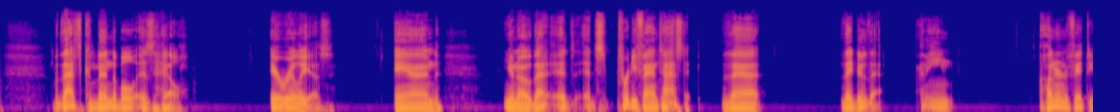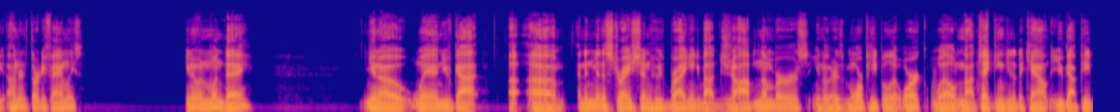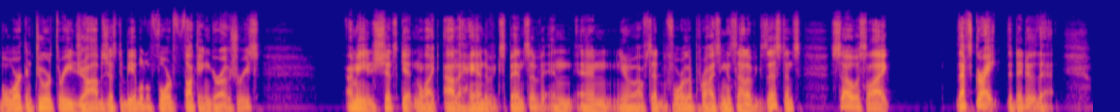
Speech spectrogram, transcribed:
But that's commendable as hell. It really is. And you know that it's it's pretty fantastic that they do that. I mean 150 130 families you know in one day you know when you've got uh, um, an administration who's bragging about job numbers. You know, there's more people at work. Well, not taking into account that you got people working two or three jobs just to be able to afford fucking groceries. I mean, shit's getting like out of hand of expensive, and and you know, I've said before, the pricing is out of existence. So it's like that's great that they do that,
